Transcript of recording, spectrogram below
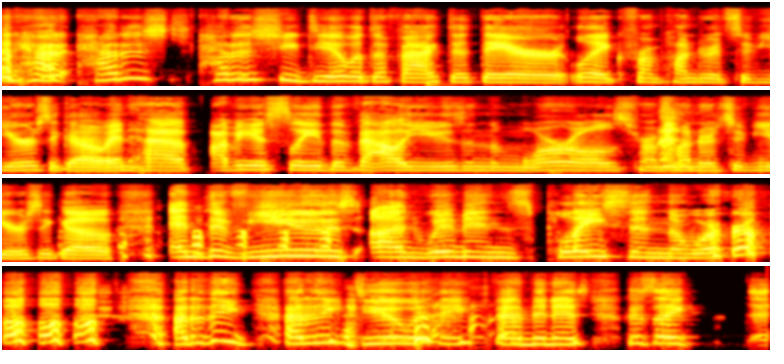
And how how does how does she deal with the fact that they're like from hundreds of years ago and have obviously the values and the morals from hundreds of years ago and the views on women's place in the world? how do they how do they deal with a feminist? Because like uh,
